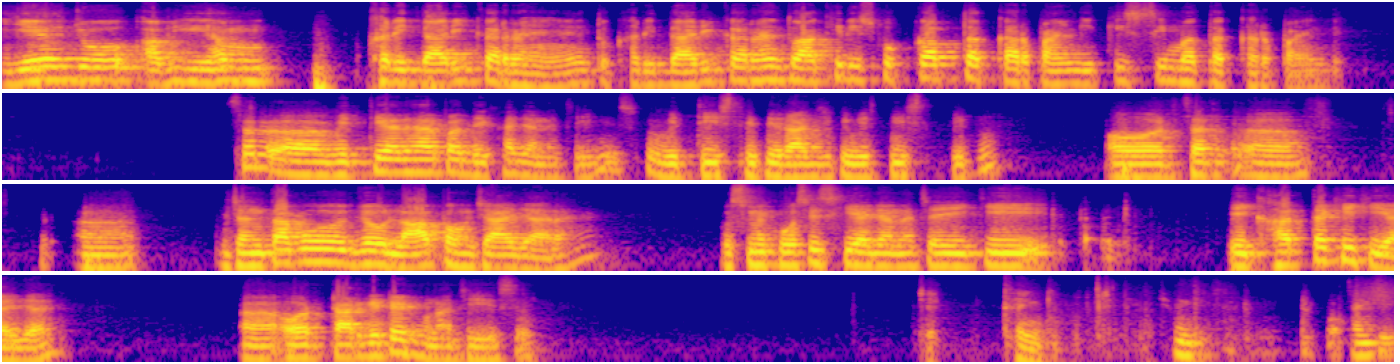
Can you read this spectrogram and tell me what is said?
ये जो अभी हम खरीदारी कर रहे हैं तो खरीदारी कर रहे हैं तो आखिर इसको कब तक कर पाएँगे? किस सीमा तक कर पाएँगे? सर वित्तीय आधार पर देखा जाना चाहिए इसको, वित्तीय स्थिति, राज्य की वित्तीय स्थिति को। और सर जनता को जो लाभ पहुँचाया जा रहा है, उसमें कोशिश किया जाना चाहिए कि एक हद तक ही किया जाए। और टारगेटेड होना चाहिए sir thank you thank you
